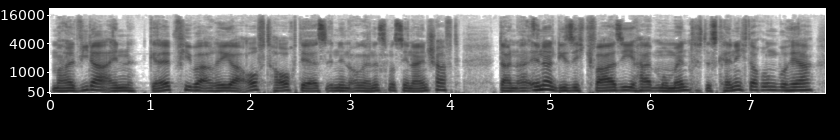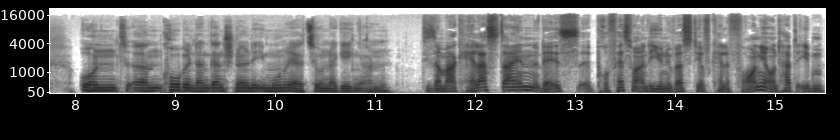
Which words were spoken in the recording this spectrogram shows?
mal wieder ein Gelbfiebererreger auftaucht, der es in den Organismus hineinschafft, dann erinnern die sich quasi, halt, Moment, das kenne ich doch irgendwoher und ähm, kurbeln dann ganz schnell eine Immunreaktion dagegen an. Dieser Mark Hellerstein, der ist äh, Professor an der University of California und hat eben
